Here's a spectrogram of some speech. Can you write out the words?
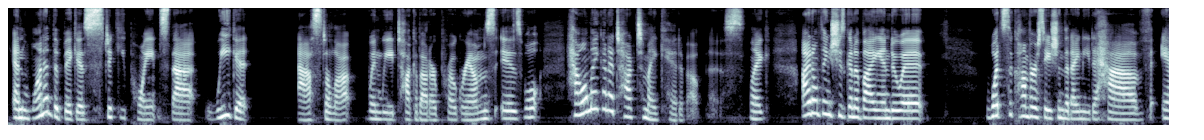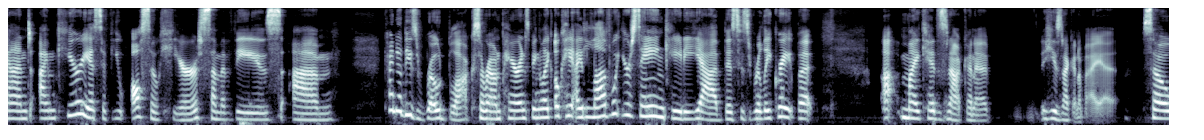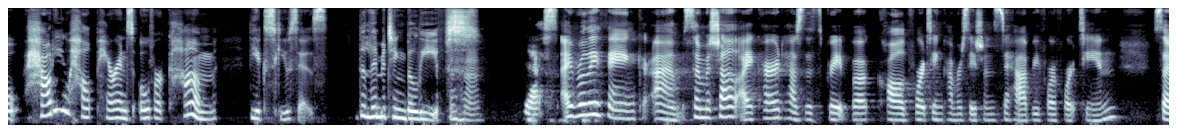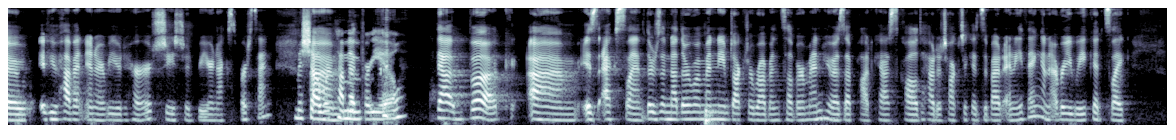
And one of the biggest sticky points that we get asked a lot when we talk about our programs is well, how am I going to talk to my kid about this? Like, I don't think she's going to buy into it. What's the conversation that I need to have? And I'm curious if you also hear some of these um, kind of these roadblocks around parents being like, okay, I love what you're saying, Katey. Yeah, this is really great, but uh, my kid's not gonna, he's not gonna buy it. So, how do you help parents overcome the excuses, the limiting beliefs? Mm-hmm. Yes, I really think um, so. Michelle Icard has this great book called 14 Conversations to Have Before 14. So, if you haven't interviewed her, she should be your next person. Michelle, um, we're coming for you that book um, is excellent. There's another woman named Dr. Robyn Silverman who has a podcast called How to Talk to Kids About Anything. And every week it's like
